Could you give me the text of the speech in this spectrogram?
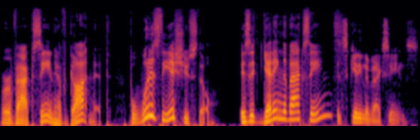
or a vaccine have gotten it. But what is the issue still? Is it getting the vaccines? It's getting the vaccines.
